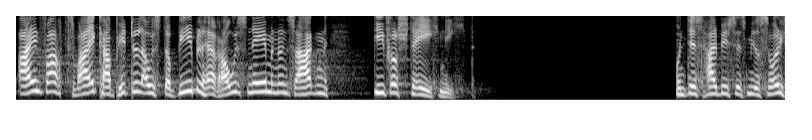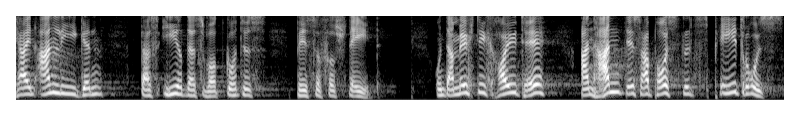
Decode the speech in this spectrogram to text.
einfach zwei Kapitel aus der Bibel herausnehmen und sagen, die verstehe ich nicht. Und deshalb ist es mir solch ein Anliegen, dass ihr das Wort Gottes besser versteht. Und da möchte ich heute anhand des Apostels Petrus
